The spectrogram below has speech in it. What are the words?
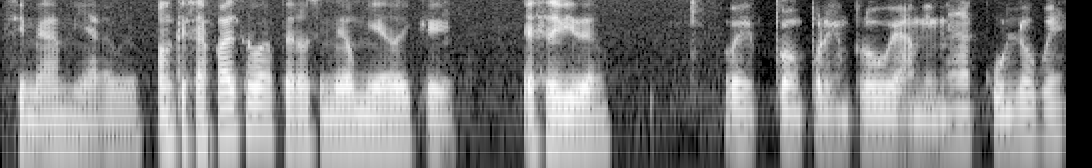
Sí me da miedo, güey. Aunque sea falso, güey, pero sí me da miedo de que... Ese video. Güey, por, por ejemplo, güey, a mí me da culo, güey.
